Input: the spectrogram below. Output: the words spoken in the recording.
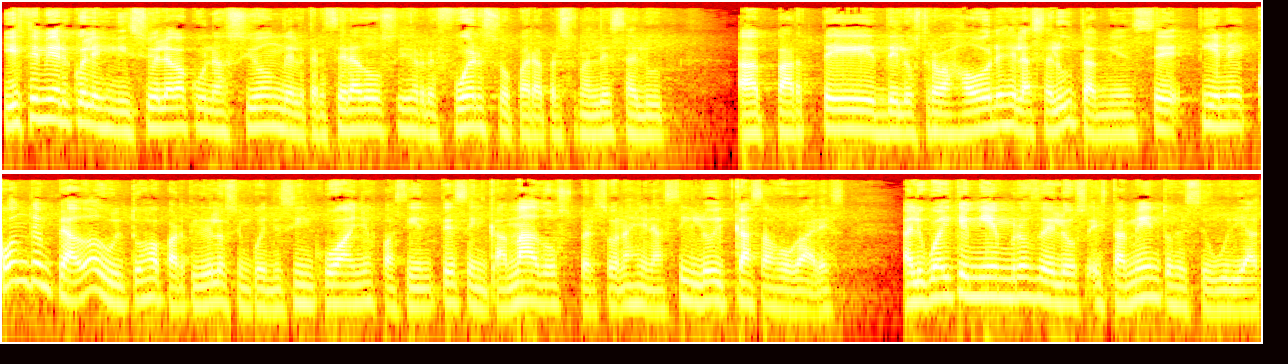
Y este miércoles inició la vacunación de la tercera dosis de refuerzo para personal de salud. Aparte de los trabajadores de la salud, también se tiene contemplado adultos a partir de los 55 años, pacientes encamados, personas en asilo y casas hogares al igual que miembros de los estamentos de seguridad.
